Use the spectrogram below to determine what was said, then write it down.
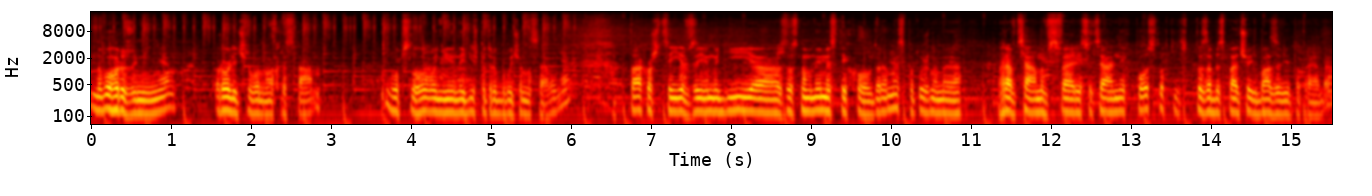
нового розуміння ролі Червоного Хреста в обслуговуванні найбільш потребуючого населення. Також це є взаємодія з основними стейкхолдерами, з потужними гравцями в сфері соціальних послуг, ті, хто забезпечують базові потреби.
